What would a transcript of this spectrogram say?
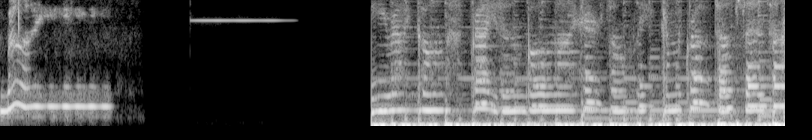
Bye! Here I come, bright and bold, my hair's so bleak And the just says hello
